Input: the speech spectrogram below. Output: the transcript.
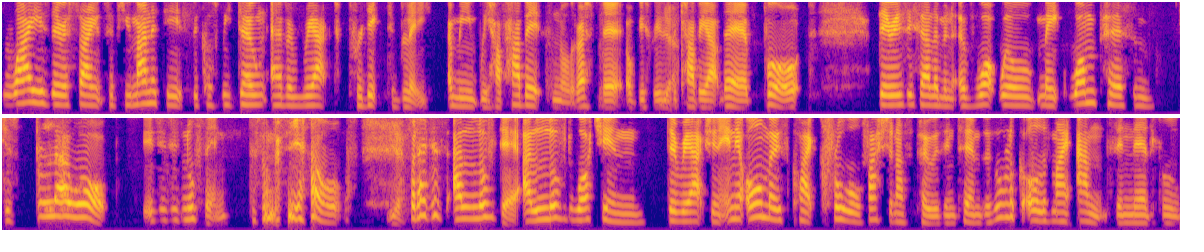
why is there a science of humanity? It's because we don't ever react predictably. I mean we have habits and all the rest of it. Obviously there's a caveat there but there is this element of what will make one person just blow up it just is nothing to somebody else. Yes. but i just i loved it. I loved watching the reaction in an almost quite cruel fashion i suppose in terms of oh look at all of my ants in their little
